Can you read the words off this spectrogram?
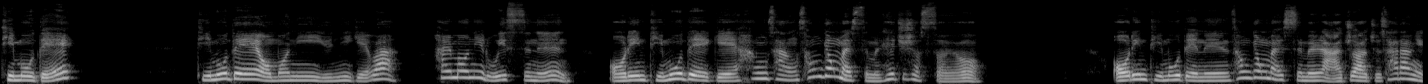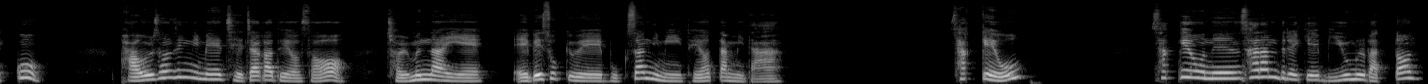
디모데 디모데의 어머니 유니게와 할머니 로이스는 어린 디모데에게 항상 성경 말씀을 해주셨어요. 어린 디모데는 성경 말씀을 아주 아주 사랑했고, 바울 선생님의 제자가 되어서 젊은 나이에 에베소 교회의 목사님이 되었답니다. 사케오 사케오는 사람들에게 미움을 받던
